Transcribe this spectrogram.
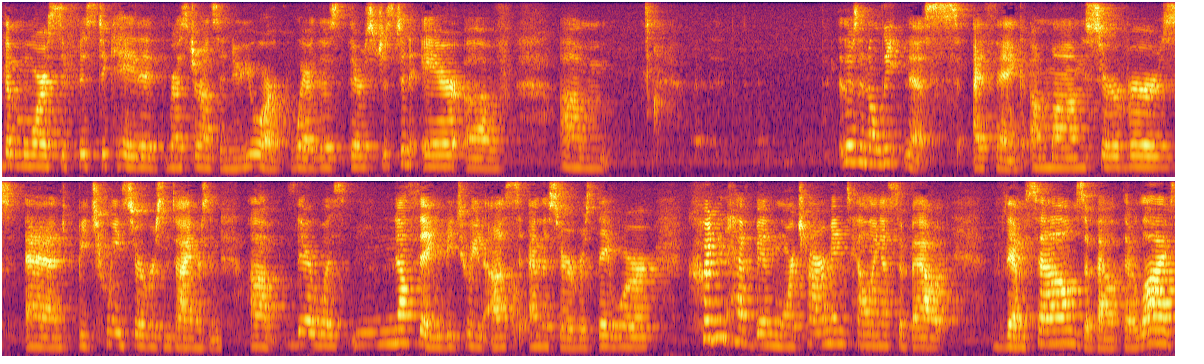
the more sophisticated restaurants in New York, where there's there's just an air of um, there's an eliteness, I think, among servers and between servers and diners. And um, there was nothing between us and the servers. They were couldn't have been more charming, telling us about themselves, about their lives,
